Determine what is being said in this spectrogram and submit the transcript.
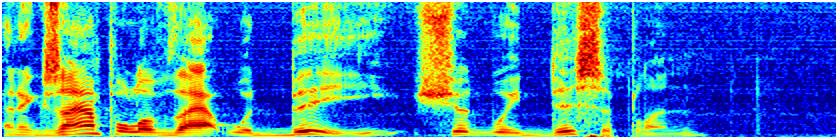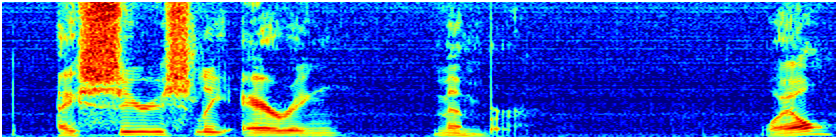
An example of that would be should we discipline a seriously erring member? Well,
